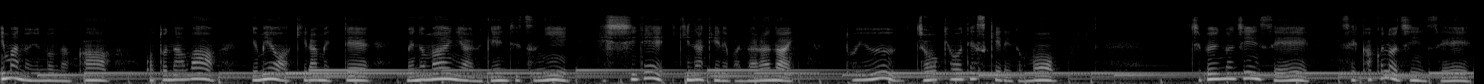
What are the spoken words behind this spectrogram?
今の世の中大人は夢を諦めて目の前にある現実に必死で生きなければならないという状況ですけれども自分の人生せっかくの人生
